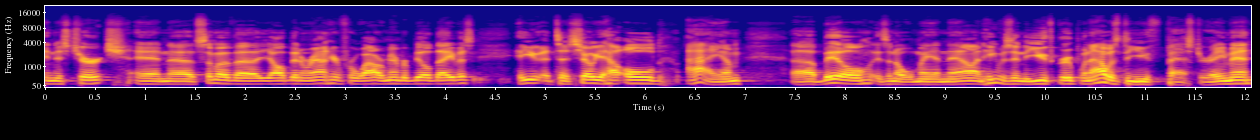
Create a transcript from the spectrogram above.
in this church, and uh, some of y'all been around here for a while. Remember Bill Davis? He, to show you how old I am, uh, Bill is an old man now, and he was in the youth group when I was the youth pastor. Amen.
